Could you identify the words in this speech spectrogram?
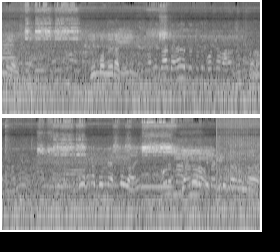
তোমার অবস্থা। ড্রেন বন্ধ হয়ে থাকে এই জন্য। মানে বললে আসলে দৌড়ে না জ্ঞান আসলেও- হচ্ছে মাটি করতে আর বললে হয়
